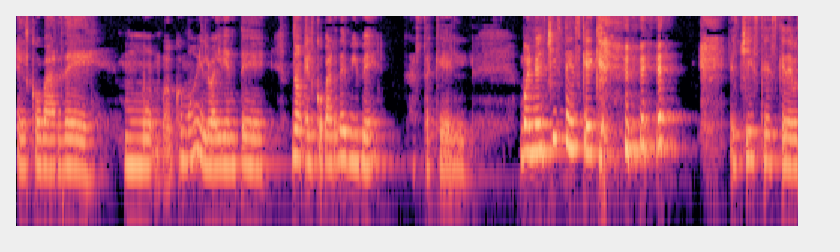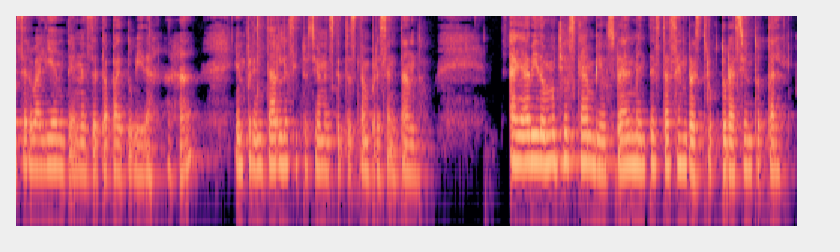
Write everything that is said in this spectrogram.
el cobarde ¿cómo? El valiente, no, el cobarde vive hasta que el... Bueno, el chiste es que hay que... el chiste es que debes ser valiente en esta etapa de tu vida, enfrentar las situaciones que te están presentando. Ha habido muchos cambios, realmente estás en reestructuración total,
